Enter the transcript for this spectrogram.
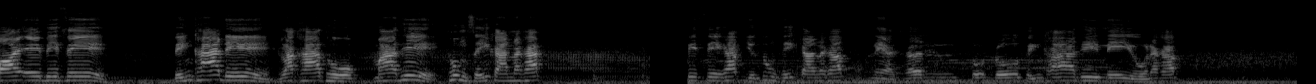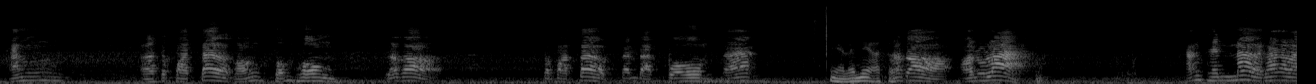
บอย ABC สินค้าดี ราคาถูกมาที่ทุ่งสีกันนะครับ ABC ครับ อยู่ทุ่งสีกันนะครับ เนี่ยเชิญดูสินค้าที่มีอยู่นะครับ ทั้ง sporter ของสมพงษ์แล้วก็ สปอร์ตเตอร์เป็นแบบโฟมนะฮะเนี่ยแล้วเนี่ยสแล้วก็ออนูล่าทั้งเทนเนอร์ทั้งอะไร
